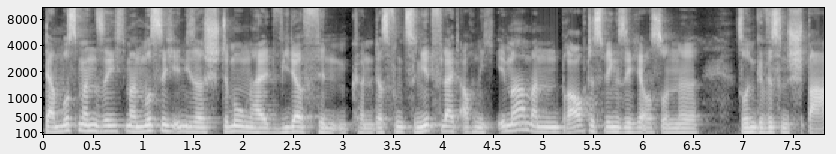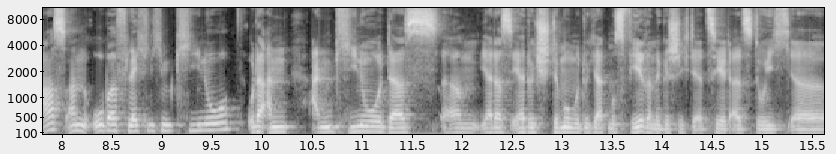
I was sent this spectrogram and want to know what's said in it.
da muss man sich, man muss sich in dieser Stimmung halt wiederfinden können. Das funktioniert vielleicht auch nicht immer. Man braucht deswegen sich auch so eine, so einen gewissen Spaß an oberflächlichem Kino oder an, an Kino, das, ähm, ja, das eher durch Stimmung und durch Atmosphäre eine Geschichte erzählt, als durch, äh,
